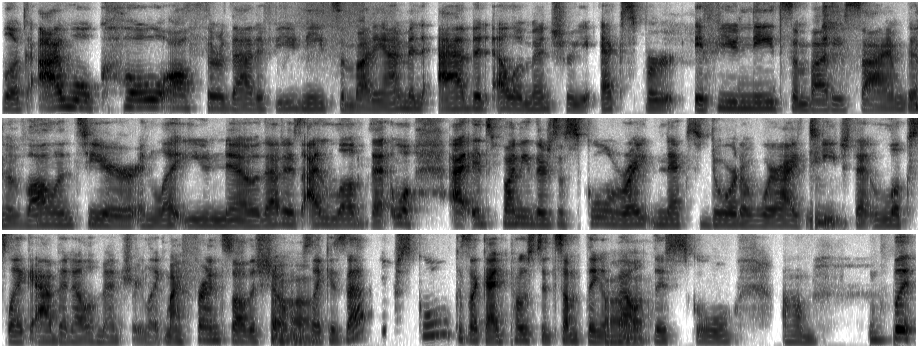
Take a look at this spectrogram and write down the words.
Look, I will co-author that if you need somebody. I'm an Abbott Elementary expert. If you need somebody, Sy, I'm going to volunteer and let you know. That is, I love that. Well, I, it's funny. There's a school right next door to where I mm. teach that looks like Abbott Elementary. Like my friend saw the show uh-huh. and was uh-huh. like, "Is that your school?" Because like I posted something about uh-huh. this school. Um, but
